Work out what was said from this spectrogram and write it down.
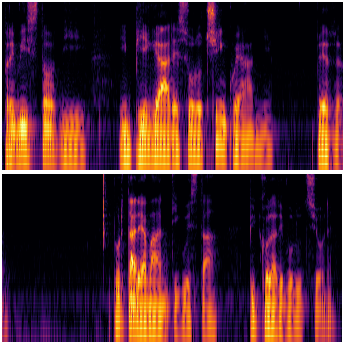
previsto di impiegare solo 5 anni per portare avanti questa piccola rivoluzione.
